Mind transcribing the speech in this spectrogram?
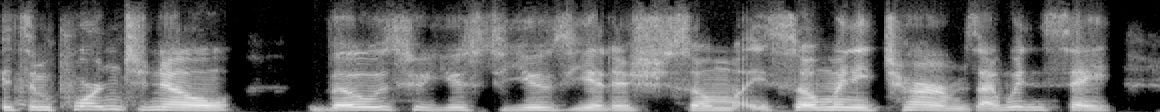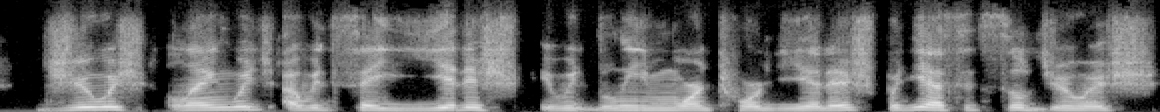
it's important to know those who used to use Yiddish so so many terms. I wouldn't say Jewish language. I would say Yiddish. It would lean more toward Yiddish, but yes, it's still Jewish.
